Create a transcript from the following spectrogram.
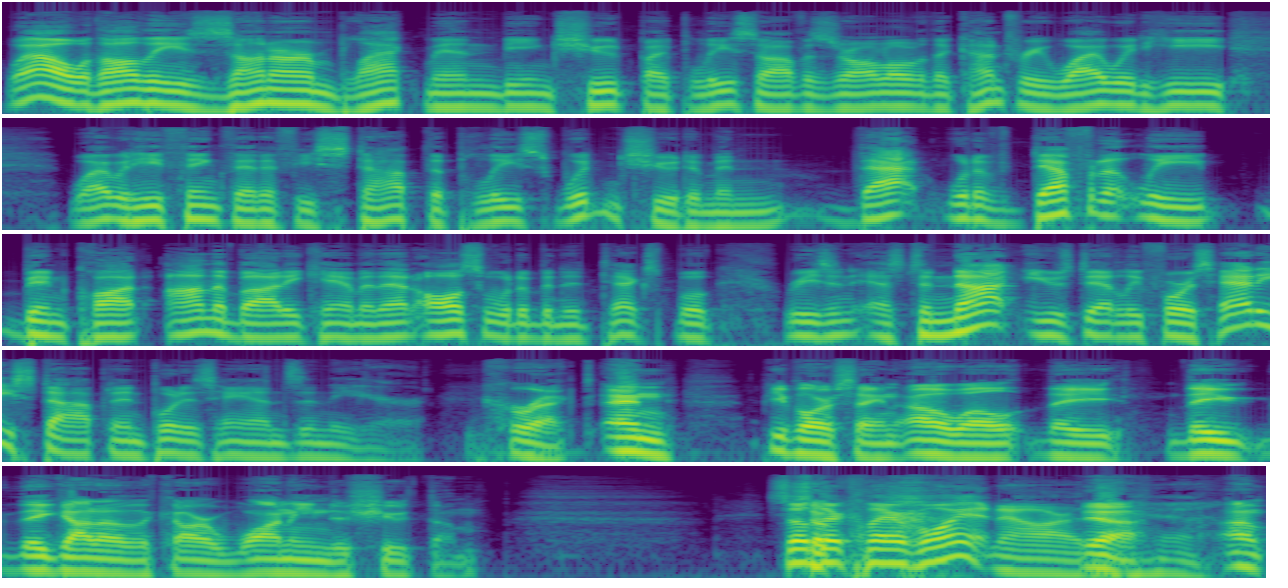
"Wow, with all these unarmed black men being shot by police officers all over the country, why would he?" Why would he think that if he stopped, the police wouldn't shoot him? And that would have definitely been caught on the body cam, and that also would have been a textbook reason as to not use deadly force had he stopped and put his hands in the air. Correct. And people are saying, "Oh, well, they they they got out of the car wanting to shoot them." So they're clairvoyant now, are they? Yeah. Yeah. Um,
